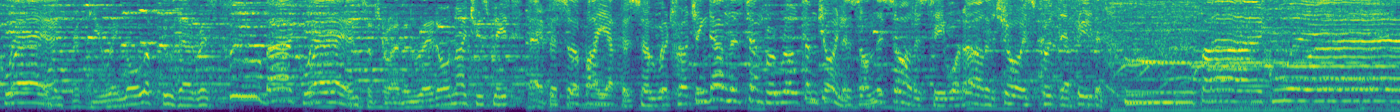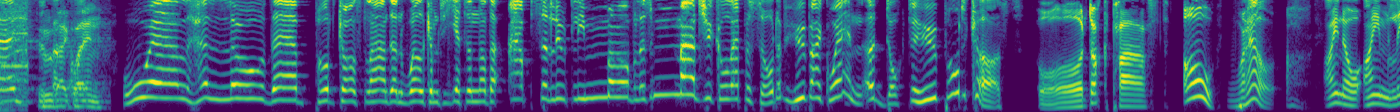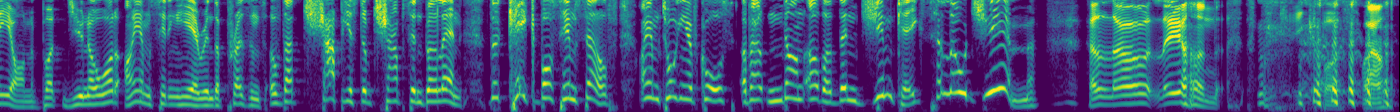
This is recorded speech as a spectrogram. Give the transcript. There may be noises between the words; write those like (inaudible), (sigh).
Who back when? Reviewing all of who there is. Who back when? Subscribe and rate on iTunes, please. Episode by episode, we're trudging down this temporal road. Come join us on this odyssey. What other choice could there be than Who back when? Who back when? well, hello there, podcast land, and welcome to yet another absolutely marvelous, magical episode of Who Back When, a Doctor Who podcast. Or Doc Past. Oh, well, oh, I know I'm Leon, but you know what? I am sitting here in the presence of that chappiest of chaps in Berlin, the cake boss himself. I am talking, of course, about none other than Jim Cakes. Hello, Jim. Hello, Leon. (laughs) Cake boss. Wow.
